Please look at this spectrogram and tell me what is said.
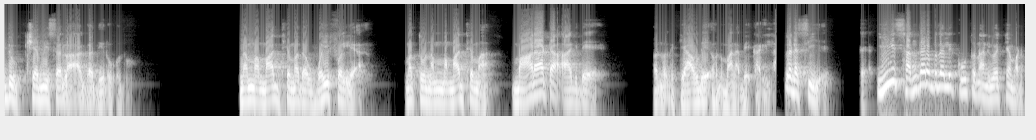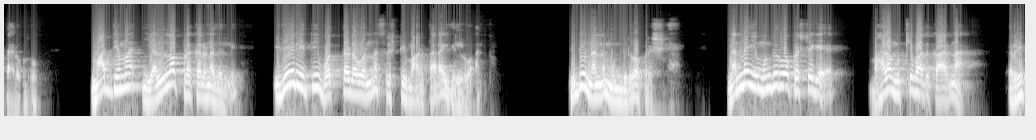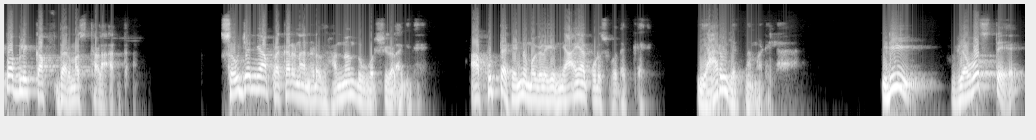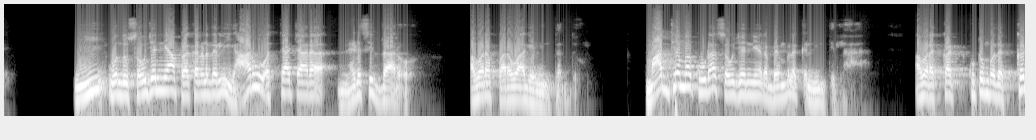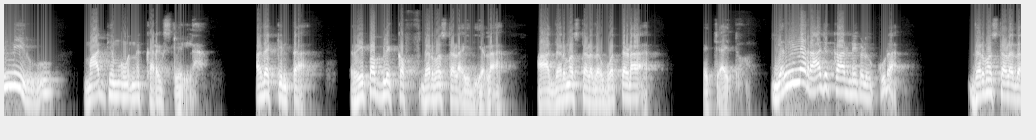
ಇದು ಕ್ಷಮಿಸಲಾಗದಿರುವುದು. ನಮ್ಮ ಮಾಧ್ಯಮದ ವೈಫಲ್ಯ ಮತ್ತು ನಮ್ಮ ಮಾಧ್ಯಮ ಮಾರಾಟ ಆಗಿದೆ ಅನ್ನೋದಕ್ಕೆ ಯಾವುದೇ ಅನುಮಾನ ಬೇಕಾಗಿಲ್ಲ. ಲಡಸಿ ಈ ಸಂದರ್ಭದಲ್ಲಿ ಕೂತು ನಾನು ಯೋಚನೆ ಮಾಡ್ತಾ ಇರುವುದು, ಮಾಧ್ಯಮ ಎಲ್ಲ ಪ್ರಕರಣದಲ್ಲಿ ಇದೇ ರೀತಿ ಒತ್ತಡವನ್ನ ಸೃಷ್ಟಿ ಮಾಡ್ತಾರಾ ಇಲ್ವಾ ಅಂತ. ಇದು ನನ್ನ ಮುಂದಿರುವ ಪ್ರಶ್ನೆ. ನನ್ನ ಈ ಮುಂದಿರುವ ಪ್ರಶ್ನೆಗೆ ಬಹಳ ಮುಖ್ಯವಾದ ಕಾರಣ ರಿಪಬ್ಲಿಕ್ ಆಫ್ ಧರ್ಮಸ್ಥಳ ಅಂತ. ಸೌಜನ್ಯ ಪ್ರಕರಣ ನಡೆದು ಹನ್ನೊಂದು ವರ್ಷಗಳಾಗಿದೆ. ಆ ಪುಟ್ಟ ಹೆಣ್ಣು ಮಗಳಿಗೆ ನ್ಯಾಯ ಕೊಡಿಸುವುದಕ್ಕೆ ಯಾರೂ ಯತ್ನ ಮಾಡಿಲ್ಲ. ಇಡೀ ವ್ಯವಸ್ಥೆ ಈ ಒಂದು ಸೌಜನ್ಯ ಪ್ರಕರಣದಲ್ಲಿ ಯಾರು ಅತ್ಯಾಚಾರ ನಡೆಸಿದ್ದಾರೋ ಅವರ ಪರವಾಗಿ ನಿಂತದ್ದು. ಮಾಧ್ಯಮ ಕೂಡ ಸೌಜನ್ಯರ ಬೆಂಬಲಕ್ಕೆ ನಿಂತಿಲ್ಲ. ಅವರ ಕಟ್, ಕುಟುಂಬದ ಕಣ್ಣೀರು ಮಾಧ್ಯಮವನ್ನು ಕರಗಿಸ್ಲಿಲ್ಲ. ಅದಕ್ಕಿಂತ ರಿಪಬ್ಲಿಕ್ ಆಫ್ ಧರ್ಮಸ್ಥಳ ಇದೆಯಲ್ಲ, ಆ ಧರ್ಮಸ್ಥಳದ ಒತ್ತಡ ಹೆಚ್ಚಾಯಿತು. ಎಲ್ಲ ರಾಜಕಾರಣಿಗಳು ಕೂಡ ಧರ್ಮಸ್ಥಳದ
